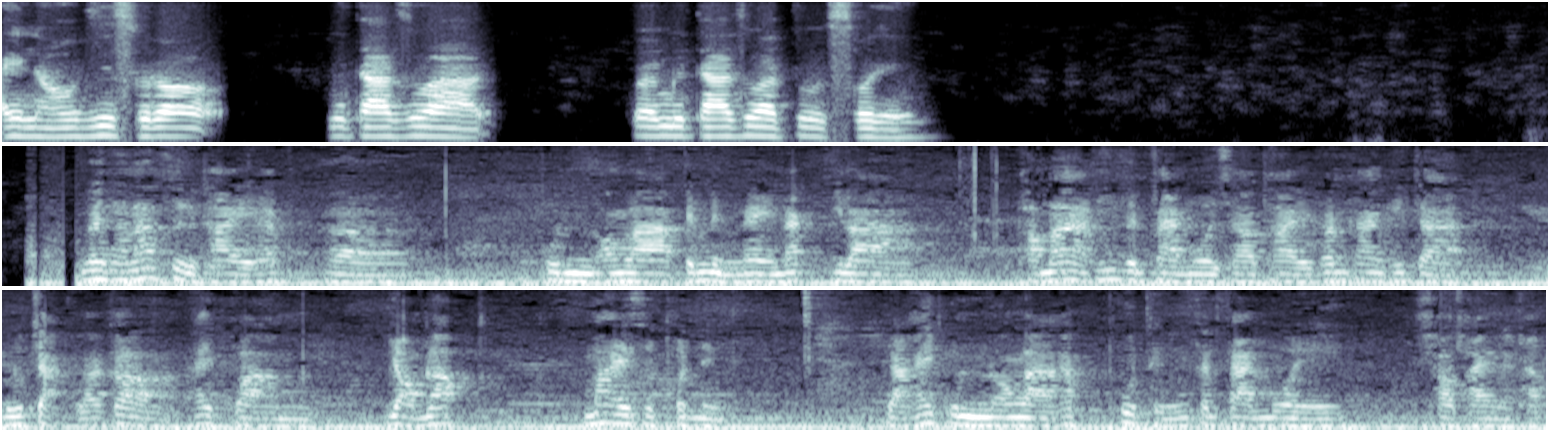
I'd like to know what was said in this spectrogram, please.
အိမ်အောင်ဦးစီးဆိုတော့မိသားစုကသူမိသားစုကသူ့စိုးရိမ် ในฐานะสื่อไทยครับเอ่อคุณอองลาเป็นหนึ่งในนักกีฬาพม่าที่เป็นแฟนมวยชาวไทยค่อนข้างที่จะรู้จักแล้วก็ให้ความยอมรับมากที่สุดคนหนึ่ง อยากให้คุณอองลาครับ พูดถึงแฟนๆมวย ชาวไทยหนะครับ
